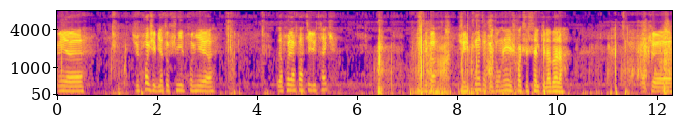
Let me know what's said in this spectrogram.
Mais euh, je crois que j'ai bientôt fini le premier, euh, la première partie du trek. Je sais pas, j'ai une pointe à contourner et je crois que c'est celle qui est là-bas là. Donc euh,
